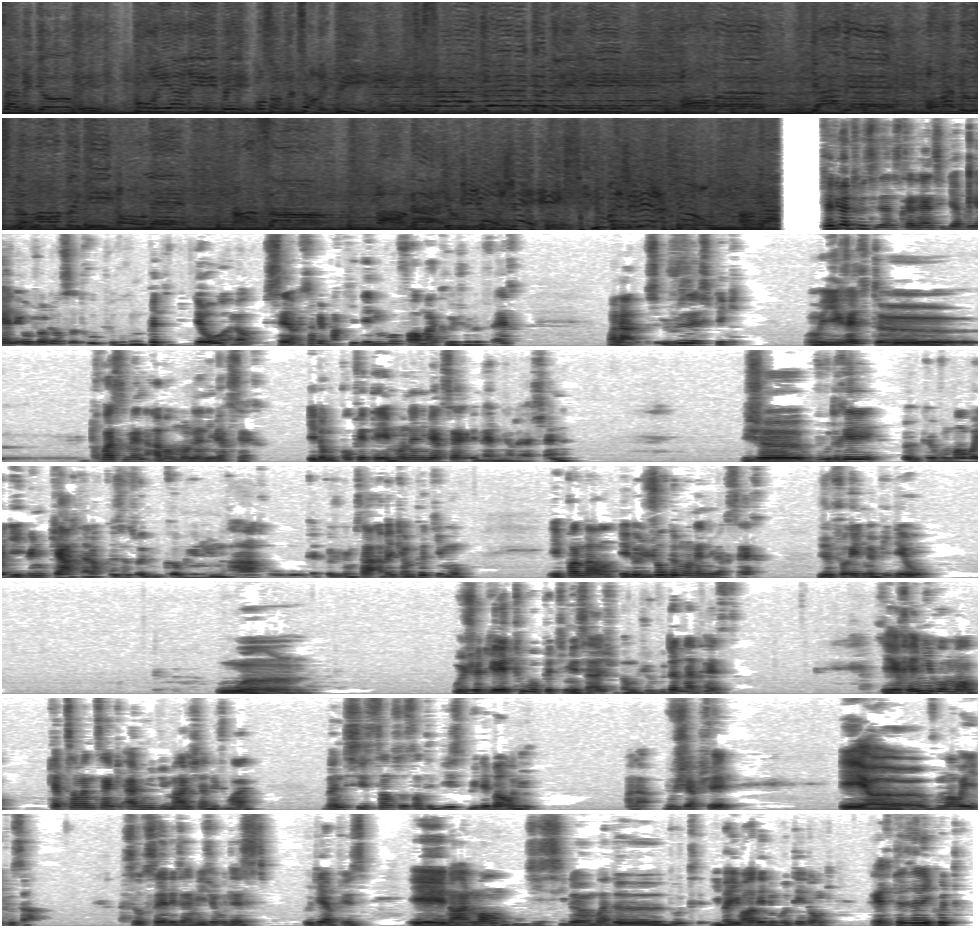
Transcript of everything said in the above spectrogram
s'améliorer. Pour y arriver, on s'entraîne sans répit. C'est ça la Duel Academy. On veut gagner. On va tous leur montrer qui on est. Ensemble, on est Yu-Gi-Oh! GX, nouvelle génération. Salut à tous, c'est Australien, c'est Gabriel et aujourd'hui on se retrouve pour une petite vidéo. Alors ça fait partie des nouveaux formats que je veux faire. Voilà, je vous explique. Bon, il reste euh, trois semaines avant mon anniversaire. Et donc pour fêter mon anniversaire et l'avenir de la chaîne, je voudrais euh, que vous m'envoyiez une carte, alors que ce soit une commune, une rare ou quelque chose comme ça, avec un petit mot. Et pendant et le jour de mon anniversaire, je ferai une vidéo où, euh, où je lirai tous vos petits messages. Donc je vous donne l'adresse qui est Rémi Roman, 425 avenue du Maréchal Juin, 2670 Bulle des Baronnies. Voilà, vous cherchez et euh, vous m'envoyez tout ça. Sur ce, les amis, je vous laisse. Je vous dis à plus. Et normalement, d'ici le mois d'août, il va y avoir des nouveautés, donc restez à l'écoute.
